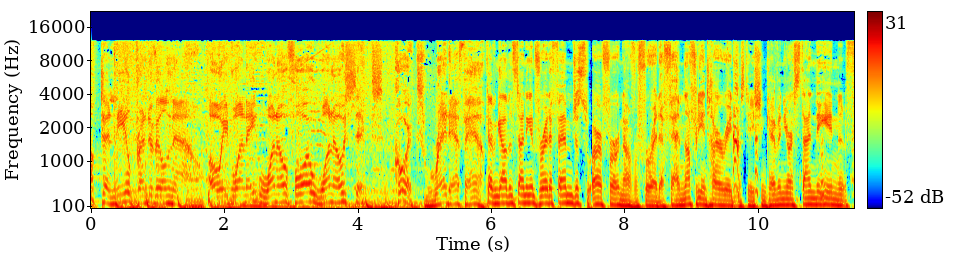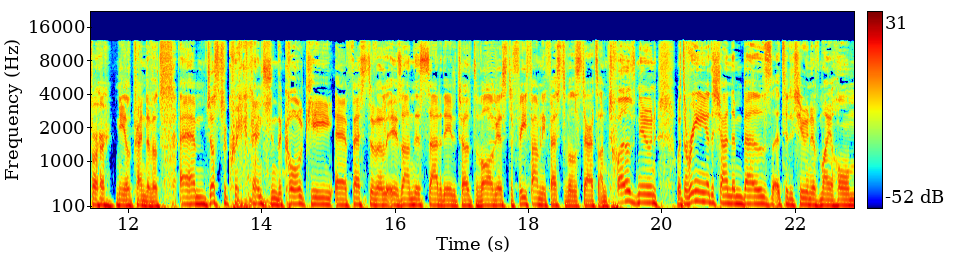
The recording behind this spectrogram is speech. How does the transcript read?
Talk to Neil Prendeville now. 0818 104 106. Cork's Red FM. Kevin Galvin standing in for Red FM, just or for not for, for Red FM, not for the entire radio station. Kevin, you're standing in for Neil Prendeville. Um, just a quick mention: the Coal Quay uh, Festival is on this Saturday, the 12th of August. The Free Family Festival starts on 12 noon with the ringing of the Shandon bells uh, to the tune of "My Home"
